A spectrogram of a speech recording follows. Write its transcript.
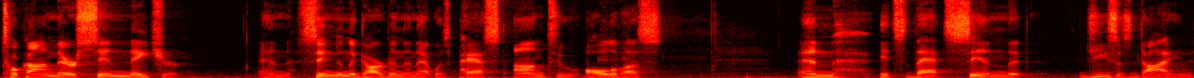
took on their sin nature and sinned in the garden, and that was passed on to all of us. And it's that sin that Jesus died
